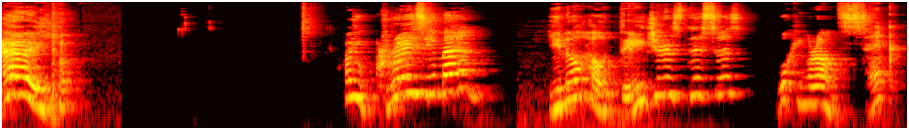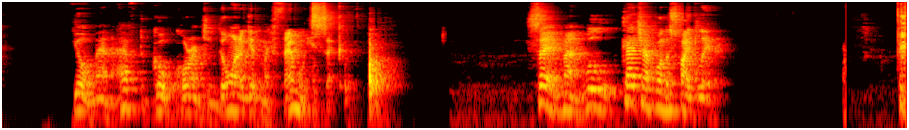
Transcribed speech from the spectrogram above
hey! Are you crazy, man? You know how dangerous this is? Walking around sick? Yo, man, I have to go quarantine. Don't want to get my family sick. Say, man, we'll catch up on this fight later.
